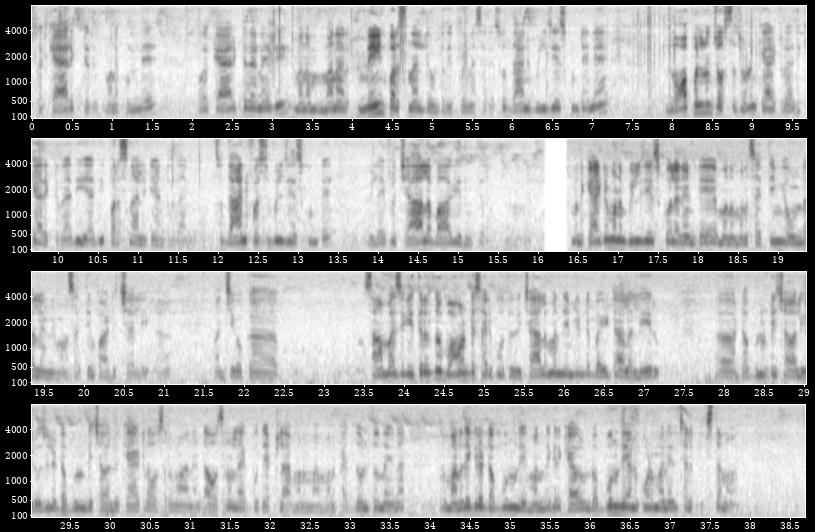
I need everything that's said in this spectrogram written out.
ఒక క్యారెక్టర్ మనకుండే ఒక క్యారెక్టర్ అనేది మన మన మెయిన్ పర్సనాలిటీ ఉంటుంది ఎప్పుడైనా సరే. సో దాన్ని బిల్డ్ చేసుకుంటేనే లోపల నుంచి వస్తుంది చూడండి క్యారెక్టర్ అది క్యారెక్టర్ అది అది పర్సనాలిటీ అంటారు దాన్ని. సో దాన్ని ఫస్ట్ బిల్డ్ చేసుకుంటే మీ లైఫ్లో చాలా బాగా ఎదుగుతారు. మన క్యారెక్టర్ మనం బిల్డ్ చేసుకోవాలని అంటే మనం మన సత్యంగా ఉండాలండి. మన సత్యం పాటించాలి. మంచిగా ఒక సామాజిక ఇతరులతో బాగుంటే సరిపోతుంది. చాలామంది ఏంటంటే బయట అలా లేరు. డబ్బులుంటే చాలు ఈ రోజుల్లో డబ్బులుంటే చాలు క్యారెక్టర్ అవసరమా అని అంటే అవసరం లేకపోతే ఎట్లా? మనం మన పెద్దోళ్ళతోనైనా ఇప్పుడు మన దగ్గర డబ్బు ఉంది మన దగ్గర కేవలం డబ్బు ఉంది అనుకోవడం అనేది చాలా పిచ్చితనం అది.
